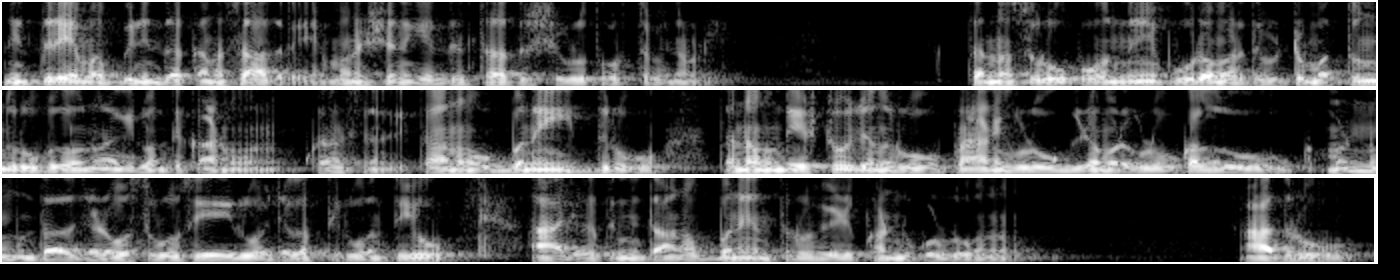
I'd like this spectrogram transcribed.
ನಿದ್ರೆಯ ಮಬ್ಬಿನಿಂದ ಕನಸಾದರೆ ಮನುಷ್ಯನಿಗೆ ಎಂತೆಂಥ ದೃಶ್ಯಗಳು ತೋರ್ತವೆ ನೋಡಿ. ತನ್ನ ಸ್ವರೂಪವನ್ನೇ ಪೂರ ಮರೆತುಬಿಟ್ಟು ಮತ್ತೊಂದು ರೂಪದವನಾಗಿರುವಂತೆ ಕಾಣುವನು ಕನಸಿನಲ್ಲಿ. ತಾನು ಒಬ್ಬನೇ ಇದ್ದರೂ ತನ್ನ ಮುಂದೆ ಎಷ್ಟೋ ಜನರು, ಪ್ರಾಣಿಗಳು, ಗಿಡಮರಗಳು, ಕಲ್ಲು, ಮಣ್ಣು ಮುಂತಾದ ಜಡವಸ್ತುಗಳು ಸೇರಿರುವ ಜಗತ್ತಿರುವಂತೆಯೂ ಆ ಜಗತ್ತಿನಲ್ಲಿ ತಾನೊಬ್ಬನೇ ಅಂತಲೂ ಹೇಳಿ ಕಂಡುಕೊಳ್ಳುವನು. ಆದರೂ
